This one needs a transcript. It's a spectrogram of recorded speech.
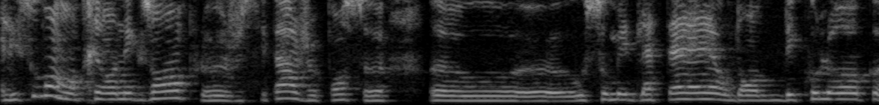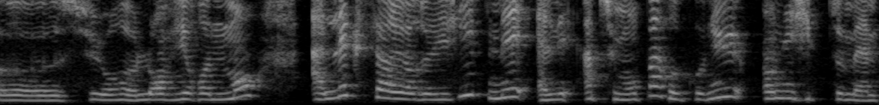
elle est souvent montrée en exemple, euh, je sais pas, je pense au, sommet de la Terre, ou dans des colloques sur l'environnement à l'extérieur de l'Égypte, mais elle n'est absolument pas reconnue en Égypte même.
